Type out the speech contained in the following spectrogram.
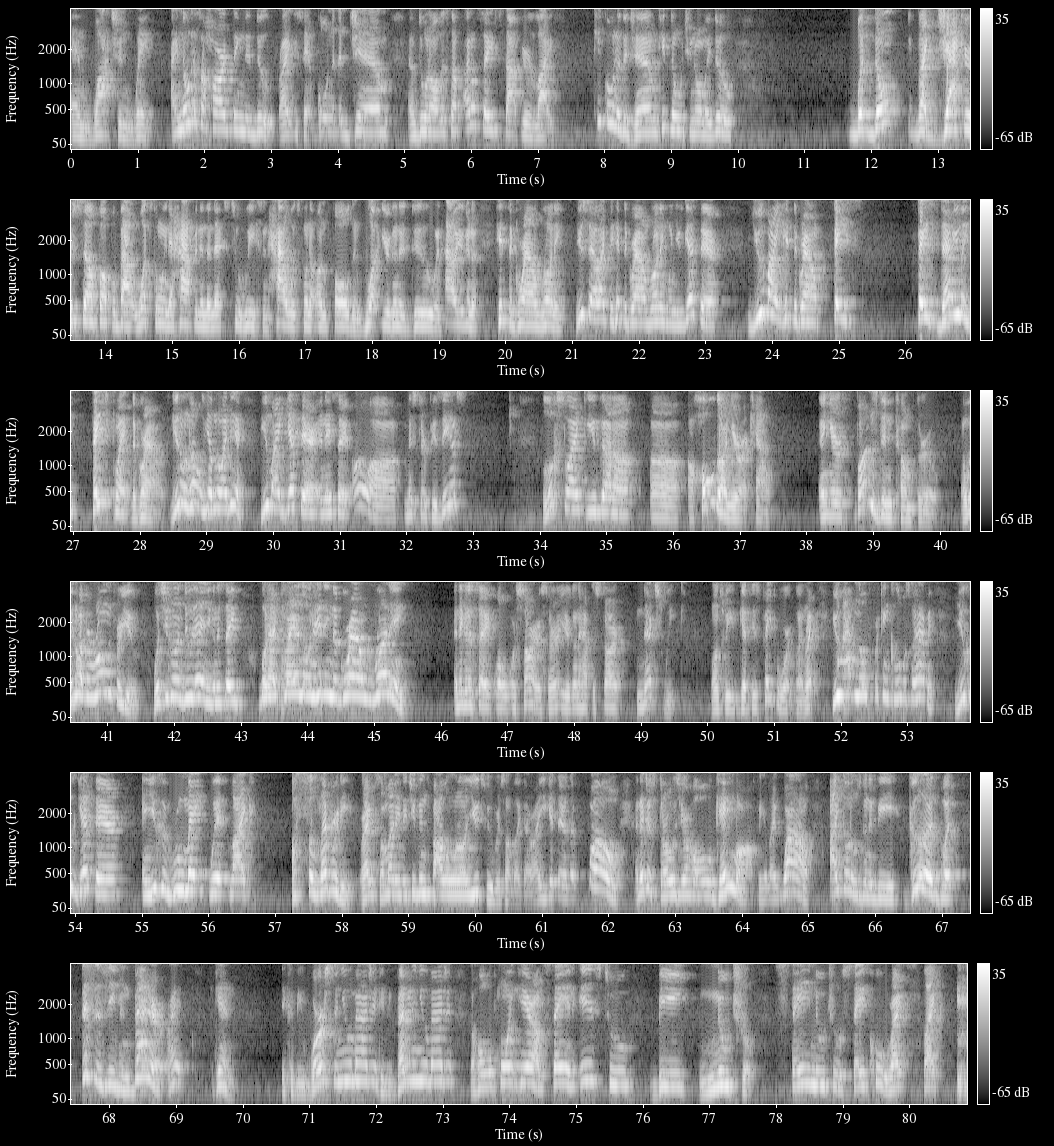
and watch and wait. I know that's a hard thing to do, right? You say, I'm going to the gym and I'm doing all this stuff. I don't say stop your life. Keep going to the gym, keep doing what you normally do. But don't like jack yourself up about what's going to happen in the next two weeks and how it's going to unfold and what you're going to do and how you're going to hit the ground running. You say I like to hit the ground running when you get there. You might hit the ground face face down. You may face plant the ground. You don't know. You have no idea. You might get there and they say, "Oh, uh, Mr. Pizias, looks like you've got a, a a hold on your account and your funds didn't come through." And we don't have a room for you. What you gonna do then? You're gonna say, but I planned on hitting the ground running. And they're gonna say, well, we're sorry, sir. You're gonna have to start next week once we get this paperwork done, right? You have no freaking clue what's gonna happen. You could get there and you could roommate with like a celebrity, right? Somebody that you've been following on YouTube or something like that, right? You get there and it's like, whoa, and it just throws your whole game off. And you're like, wow, I thought it was gonna be good, but this is even better, right? Again, it could be worse than you imagine. It could be better than you imagine. The whole point here I'm saying is to be neutral. Stay neutral, stay cool, right? Like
